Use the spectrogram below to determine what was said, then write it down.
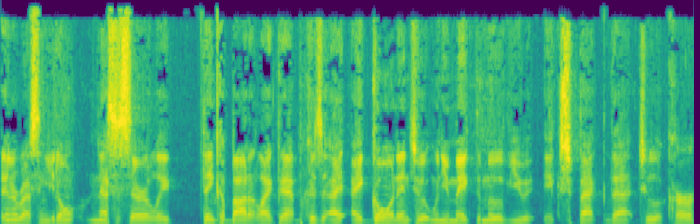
interesting. You don't necessarily think about it like that because I, I, going into it when you make the move you expect that to occur.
